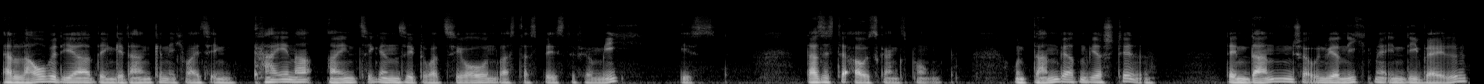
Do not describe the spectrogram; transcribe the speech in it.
erlaube dir den Gedanken, ich weiß in keiner einzigen Situation, was das Beste für mich ist. Das ist der Ausgangspunkt. Und dann werden wir still. Denn dann schauen wir nicht mehr in die Welt,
